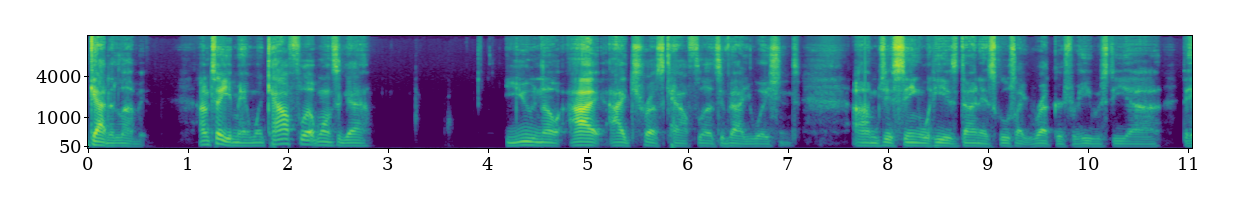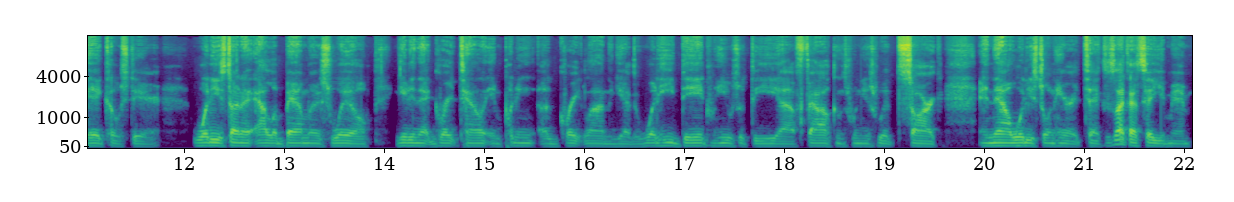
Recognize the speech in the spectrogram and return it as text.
Gotta love it. I'm telling you, man, when Kyle Flood wants a guy, you know, I I trust Kyle Flood's evaluations. Um, just seeing what he has done at schools like Rutgers, where he was the uh, the head coach there, what he's done at Alabama as well, getting that great talent and putting a great line together. What he did when he was with the uh, Falcons, when he was with Sark, and now what he's doing here at Texas. Like I tell you, man,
